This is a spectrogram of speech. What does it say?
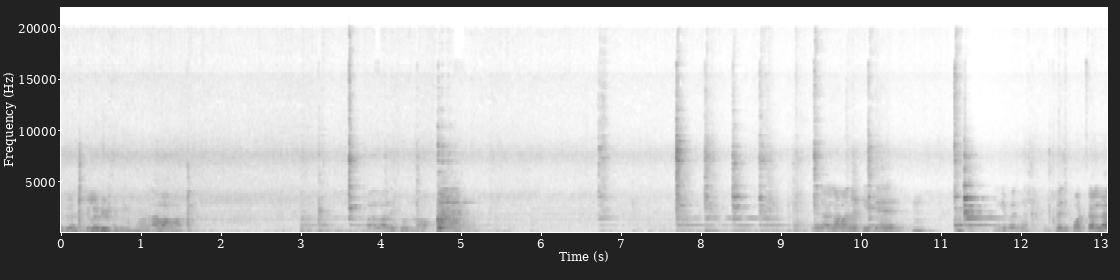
இதை கிளறி விட்டுக்கணுமா ஆமாம் ஆமாம் அதை வதக்கி விடணும். இது நல்லா வதக்கிட்டு இங்கே பாருங்க. இப்போ இது போட்டோம்ல?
